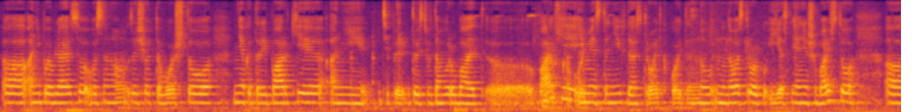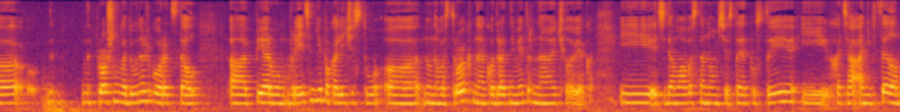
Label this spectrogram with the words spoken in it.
а, они появляются в основном за счет того, что некоторые парки, они теперь, то есть вот там вырубают э, парки, какой? и вместо них, да, строят какую-то ну, ну, новостройку. И если я не ошибаюсь, то э, в прошлом году наш город стал первым в рейтинге по количеству э, ну, новостроек на квадратный метр на человека. И эти дома в основном все стоят пустые, и хотя они в целом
